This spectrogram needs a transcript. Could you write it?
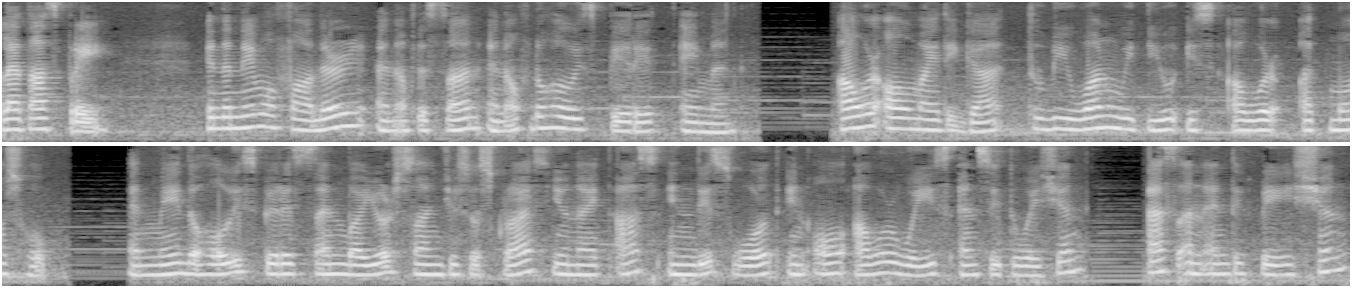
Let us pray. In the name of Father and of the Son and of the Holy Spirit. Amen. Our Almighty God, to be one with you is our utmost hope. And may the Holy Spirit sent by your Son Jesus Christ unite us in this world in all our ways and situation as an anticipation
